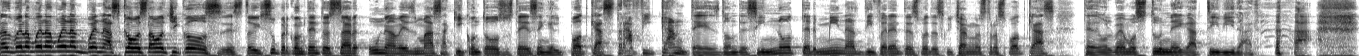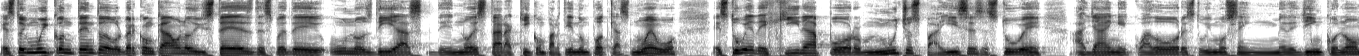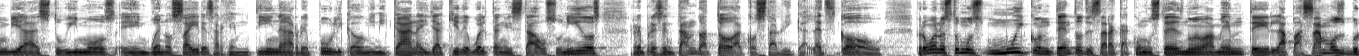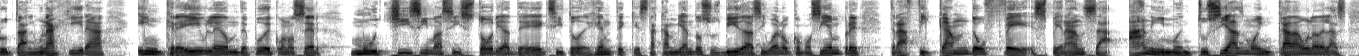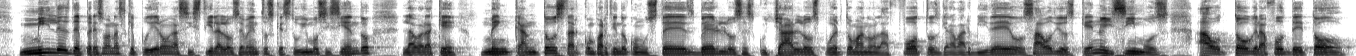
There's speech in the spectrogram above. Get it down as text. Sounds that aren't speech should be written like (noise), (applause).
Buenas, buenas, buenas, buenas, buenas. ¿Cómo estamos, chicos? Estoy súper contento de estar una vez más aquí con todos ustedes en el podcast Traficantes, donde si no terminas diferente después de escuchar nuestros podcasts, te devolvemos tu negatividad. (laughs) Estoy muy contento de volver con cada uno de ustedes después de unos días de no estar aquí compartiendo un podcast nuevo. Estuve de gira por muchos países. Estuve allá en Ecuador, estuvimos en Medellín, Colombia, estuvimos en Buenos Aires, Argentina República Dominicana y ya aquí de vuelta en Estados Unidos representando a toda Costa Rica. Let's go. Pero bueno, estamos muy contentos de estar acá con ustedes nuevamente. La pasamos brutal, una gira increíble donde pude conocer muchísimas historias de éxito de gente que está cambiando sus vidas y bueno, como siempre, traficando fe, esperanza, ánimo, entusiasmo en cada una de las miles de personas que pudieron asistir a los eventos que estuvimos haciendo. La verdad que me encantó estar compartiendo con ustedes, verlos, escucharlos, poder tomarnos las fotos, grabar videos, audios que no hicimos, autógrafos de todo.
